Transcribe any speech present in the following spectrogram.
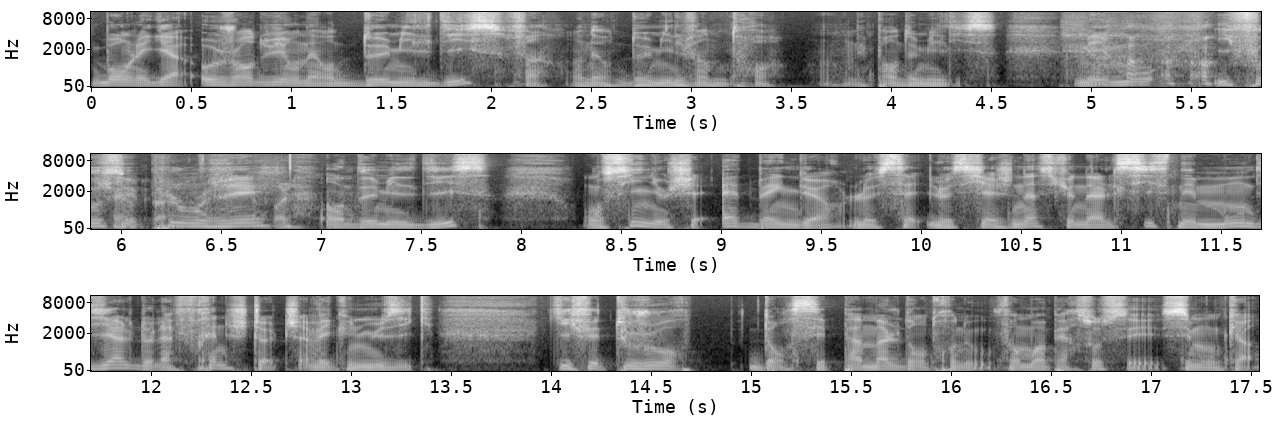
Bon les gars, aujourd'hui on est en 2010, enfin on est en 2023, on n'est pas en 2010. Mais bon, il faut se plonger en 2010. On signe chez Headbanger le, le siège national, si ce n'est mondial de la French Touch avec une musique qui fait toujours danser pas mal d'entre nous. Enfin moi perso c'est c'est mon cas.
